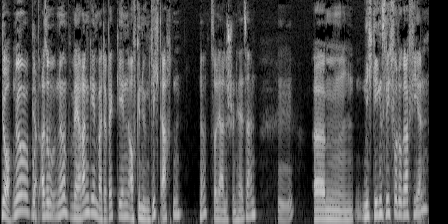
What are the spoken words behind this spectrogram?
Ja, ne, gut, Ja. also ne, wer rangehen, weiter weggehen, auf genügend Licht achten, ne, soll ja alles schön hell sein. Mhm. Ähm, nicht gegens Licht fotografieren,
